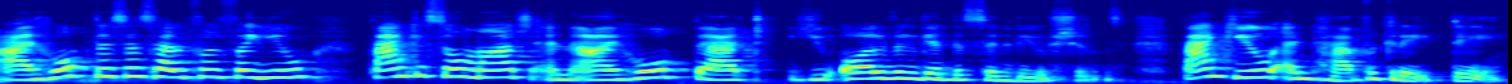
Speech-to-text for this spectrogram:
I hope this is helpful for you. Thank you so much and I hope that you all will get the solutions. Thank you and have a great day.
